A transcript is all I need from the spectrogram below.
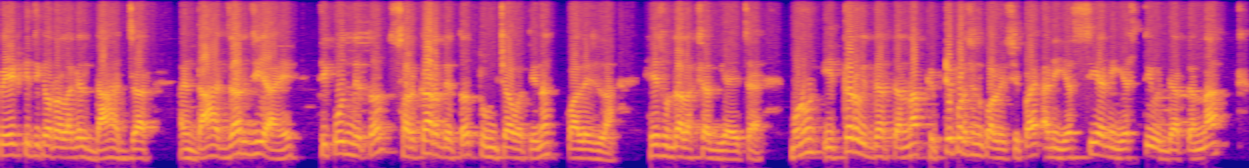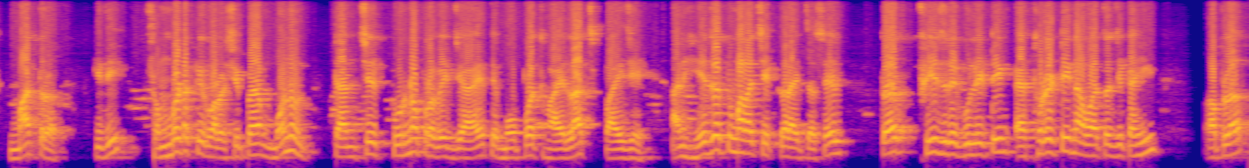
पेड किती करावं लागेल? दहा हजार. आणि दहा हजार जी आहे ती कोण देतं? सरकार देतं तुमच्या वतीनं कॉलेजला हे सुद्धा लक्षात घ्यायचं आहे. म्हणून इतर विद्यार्थ्यांना फिफ्टी पर्सेंट स्कॉलरशिप आहे आणि एस सी आणि एस टी विद्यार्थ्यांना मात्र किती? शंभर टक्के स्कॉलरशिप आहे. म्हणून त्यांचे पूर्ण प्रवेश जे आहे ते मोफत व्हायलाच पाहिजे. आणि हे जर तुम्हाला चेक करायचं असेल तर फीज रेग्युलेटिंग अथॉरिटी नावाचं जे काही आपलं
